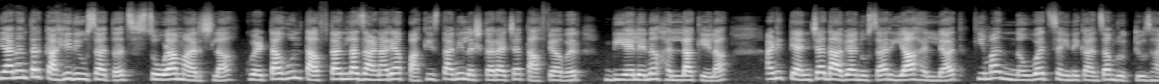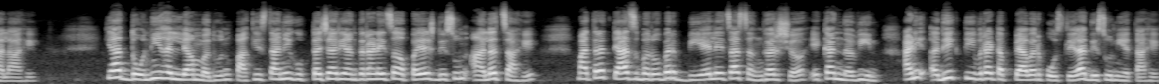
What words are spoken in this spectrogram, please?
यानंतर काही दिवसातच सोळा मार्चला क्वेटाहून ताफ्तानला जाणाऱ्या पाकिस्तानी लष्कराच्या ताफ्यावर बी एल एनं हल्ला केला आणि त्यांच्या दाव्यानुसार या हल्ल्यात किमान नव्वद सैनिकांचा मृत्यू झाला आहे. या दोन्ही हल्ल्यांमधून पाकिस्तानी गुप्तचर यंत्रणेचं अपयश दिसून आलंच आहे. मात्र त्याचबरोबर बी एल एचा संघर्ष एका नवीन आणि अधिक तीव्र टप्प्यावर पोचलेला दिसून येत आहे.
